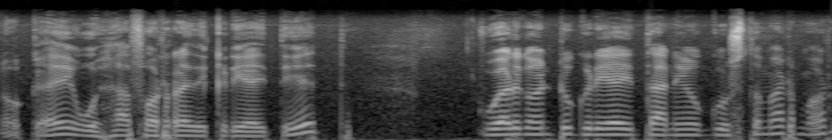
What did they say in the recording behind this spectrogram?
Okay, we have already created. We are going to create a new customer more.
